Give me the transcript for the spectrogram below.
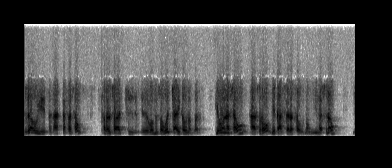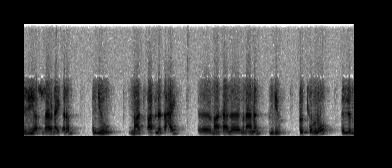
እዛው የተሳተፈ ሰው ፈረንሳዮች የሆኑ ሰዎች አይተው ነበር። የሆነ ሰው ታስሮ የታሰረ ሰው ነው የሚመስለው። ልጅ እያሱ ሳይሆን አይቀርም። እንዲሁ ማጥፋት ለፀሐይ ማታ ለምናምን እንዲሁ ብቅ ብሎ እልም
